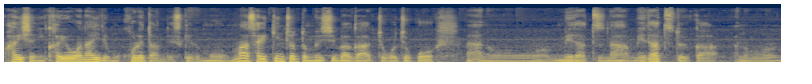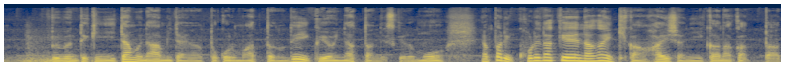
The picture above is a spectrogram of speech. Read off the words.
歯医者に通わないでも来れたんですけどもまあ最近ちょっと虫歯がちょこちょこあの目立つな目立つというかあの部分的に痛むなみたいなところもあったので行くようになったんですけどもやっぱりこれだけ長い期間歯医者に行かなかったっ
